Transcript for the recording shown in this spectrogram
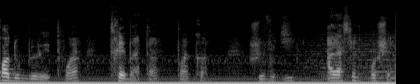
www.trématin.com. Je vous dis à la semaine prochaine.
